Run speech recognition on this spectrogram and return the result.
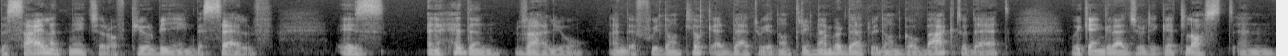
the silent nature of pure being, the self, is a hidden value. And if we don't look at that, we don't remember that, we don't go back to that, we can gradually get lost in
